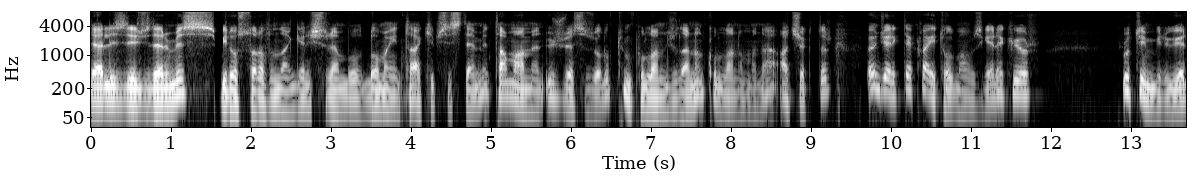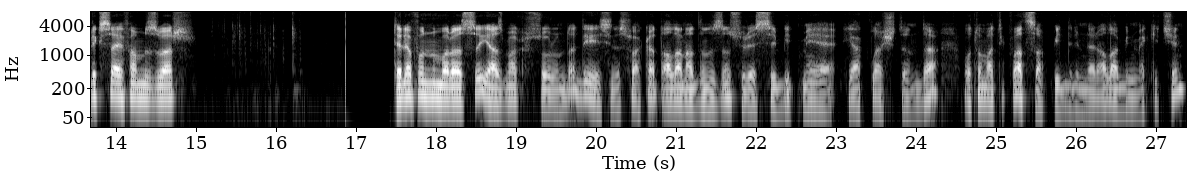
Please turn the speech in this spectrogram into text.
Değerli izleyicilerimiz, Bilos tarafından geliştirilen bu domain takip sistemi tamamen ücretsiz olup tüm kullanıcılarının kullanımına açıktır. Öncelikle kayıt olmamız gerekiyor. Rutin bir üyelik sayfamız var. Telefon numarası yazmak zorunda değilsiniz fakat alan adınızın süresi bitmeye yaklaştığında otomatik WhatsApp bildirimleri alabilmek için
